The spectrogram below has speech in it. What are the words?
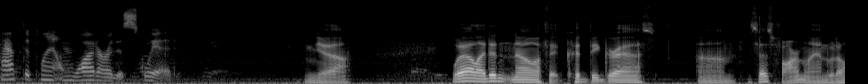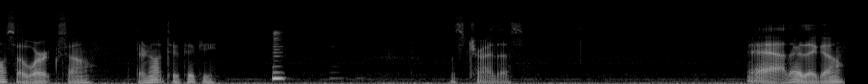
have to plant on water are the squid. Yeah. Well, I didn't know if it could be grass. Um, it says farmland would also work, so they're not too picky. Hmm. Let's try this. Yeah, there they go.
